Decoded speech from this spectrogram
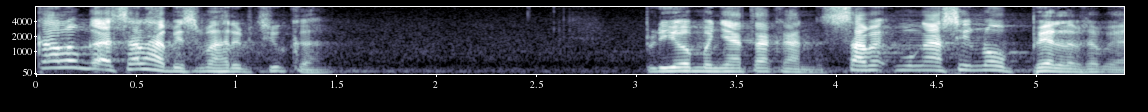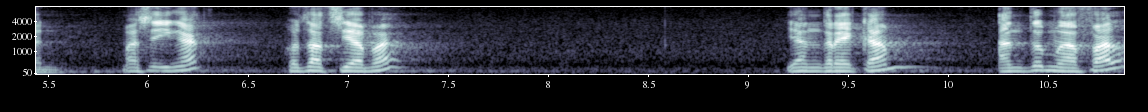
Kalau nggak salah habis maghrib juga. Beliau menyatakan sampai mengasih Nobel sampean. Masih ingat? Ustadz siapa? Yang rekam? Antum hafal?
